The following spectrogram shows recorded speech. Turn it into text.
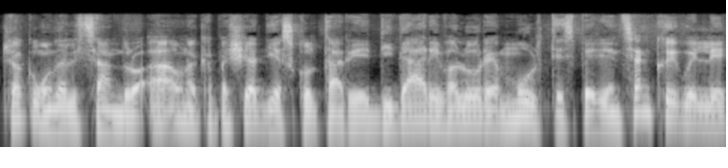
Giacomo D'Alessandro ha una capacità di ascoltare e di dare valore a molte esperienze, anche quelle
